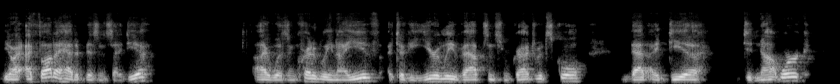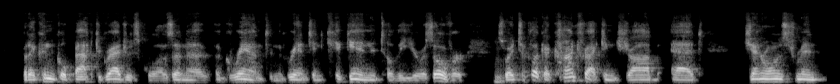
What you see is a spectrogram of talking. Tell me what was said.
you know I, I thought I had a business idea. I was incredibly naive. I took a year leave of absence from graduate school. That idea did not work but I couldn't go back to graduate school. I was on a, a grant, and the grant didn't kick in until the year was over. Mm-hmm. So I took like a contracting job at General Instrument,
